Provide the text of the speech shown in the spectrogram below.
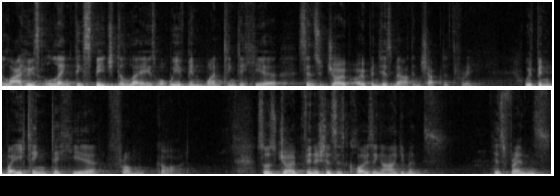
Elihu's lengthy speech delays what we've been wanting to hear since Job opened his mouth in chapter 3. We've been waiting to hear from God. So, as Job finishes his closing arguments, his friends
